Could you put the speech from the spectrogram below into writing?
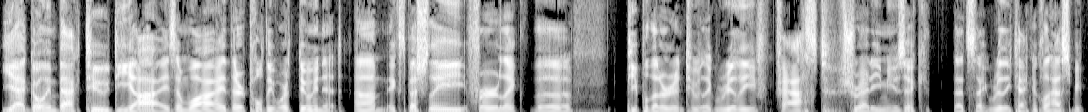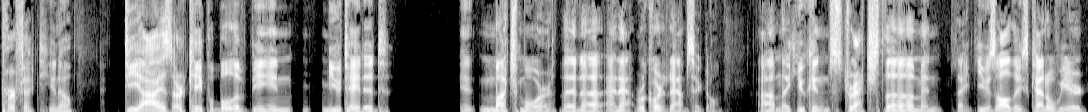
Yeah, going back to DIs and why they're totally worth doing it, um, especially for like the people that are into like really fast, shreddy music that's like really technical and has to be perfect, you know? DIs are capable of being mutated in much more than a, an a recorded amp signal. Um, like you can stretch them and like use all these kind of weird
